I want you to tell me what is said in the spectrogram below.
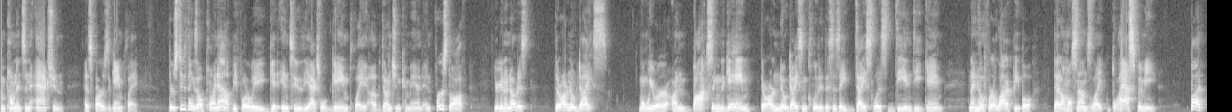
components in action as far as the gameplay. There's two things I'll point out before we get into the actual gameplay of Dungeon Command. And first off, you're going to notice there are no dice. When we were unboxing the game, there are no dice included. This is a diceless D&D game. And I know for a lot of people that almost sounds like blasphemy, but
